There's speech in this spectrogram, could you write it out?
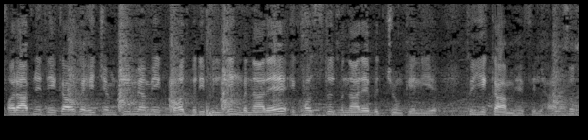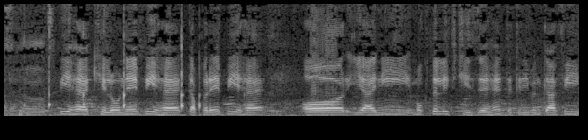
اور آپ نے دیکھا ہوگا ایچ ایم ٹی میں ہم ایک بہت بڑی بلڈنگ بنا رہے ہیں ایک ہاسٹل بنا رہے ہیں بچوں کے لیے۔ تو یہ کام ہے فی الحال ہمارا۔ بھی ہے کھلونے بھی ہے کپڑے بھی ہے اور یعنی مختلف چیزیں ہیں۔ تقریباً کافی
